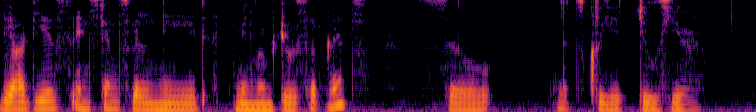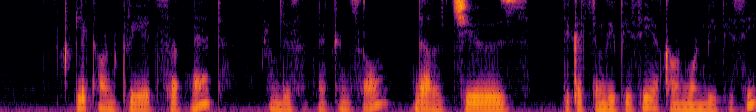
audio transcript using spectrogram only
The RDS instance will need minimum two subnets. So let's create two here. Click on create subnet from the subnet console and I'll choose the custom VPC account 1 VPC.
